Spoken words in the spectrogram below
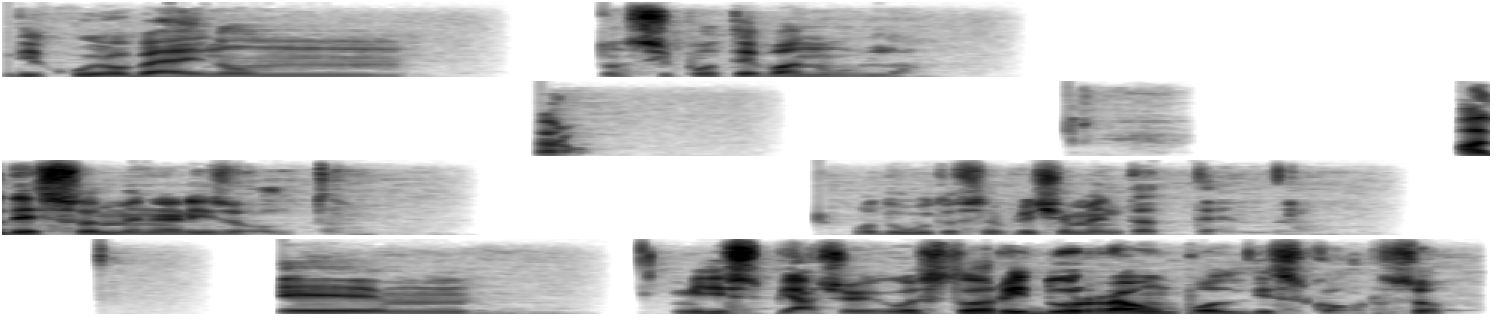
di cui vabbè non, non si poteva nulla. Però adesso me ne è risolto. Ho dovuto semplicemente attendere. E mi dispiace che questo ridurrà un po' il discorso,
